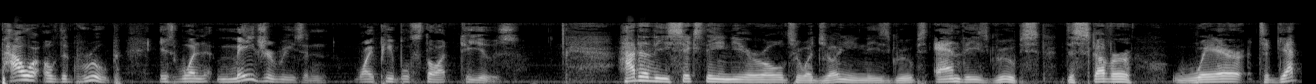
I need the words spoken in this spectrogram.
power of the group is one major reason why people start to use. How do these 16 year olds who are joining these groups and these groups discover where to get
